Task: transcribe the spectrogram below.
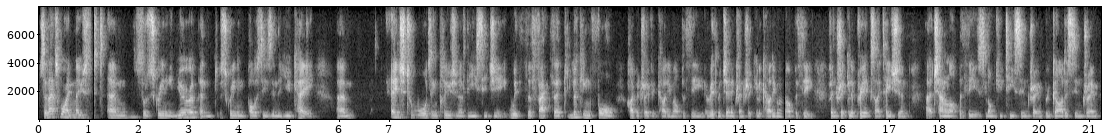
So that's why most um, sort of screening in Europe and screening policies in the UK um, edge towards inclusion of the ECG, with the fact that looking for hypertrophic cardiomyopathy, arrhythmogenic ventricular cardiomyopathy, ventricular pre-excitation, uh, channelopathies, long QT syndrome, Brugada syndrome,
